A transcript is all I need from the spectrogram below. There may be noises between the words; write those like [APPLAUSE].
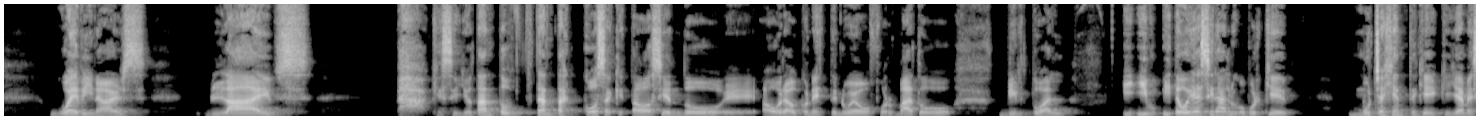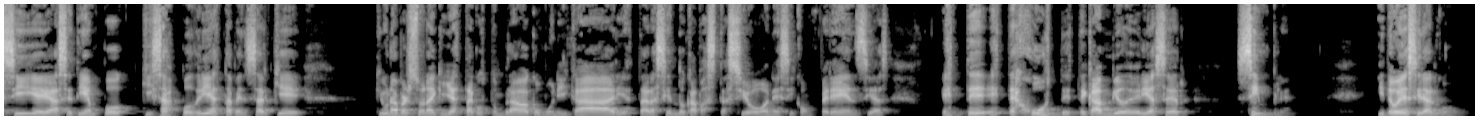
webinars, lives, ah, qué sé yo, tanto, tantas cosas que he estado haciendo eh, ahora con este nuevo formato virtual. Y, te voy a decir algo, porque mucha gente que, ya me sigue hace tiempo quizás podría hasta pensar que, que una persona que ya está acostumbrada a comunicar y a estar haciendo capacitaciones y conferencias, este, este ajuste, este cambio debería ser simple. Y te voy a decir algo,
